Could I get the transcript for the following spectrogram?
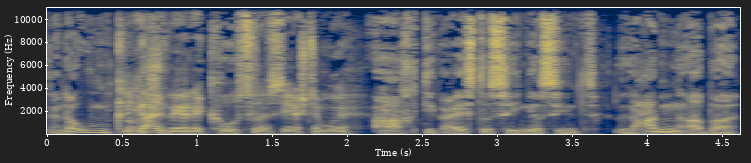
In einer unglaublichen... Schwere Kost das erste Mal. Ach, die Meistersinger sind lang, aber,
